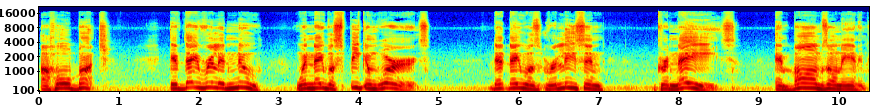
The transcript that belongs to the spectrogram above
a whole bunch. If they really knew when they were speaking words that they was releasing grenades and bombs on the enemy.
